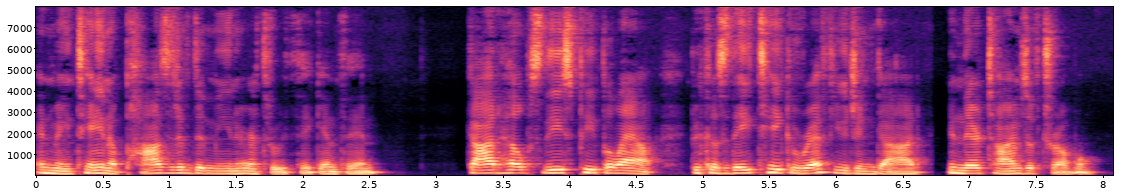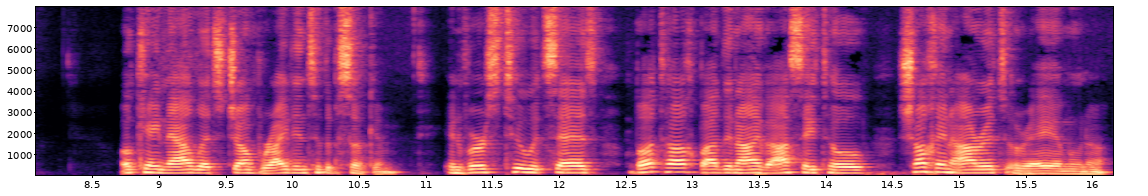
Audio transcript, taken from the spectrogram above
and maintain a positive demeanor through thick and thin. God helps these people out because they take refuge in God in their times of trouble. Okay, now let's jump right into the psukim. In verse 2 it says, Batach badinai v'asetov, shachen aretz urei emuna.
